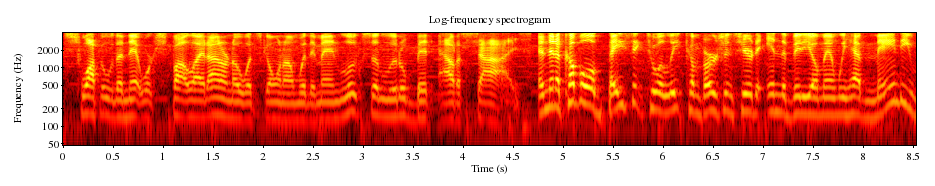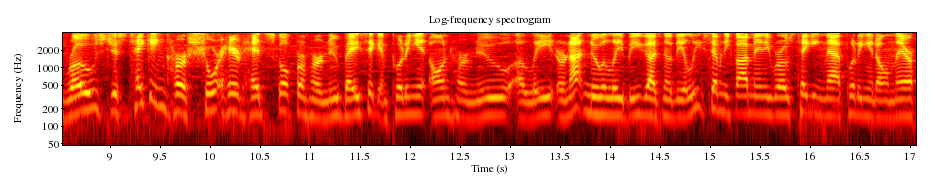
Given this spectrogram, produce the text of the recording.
swap it with a network spotlight. I don't know what's going on with it, man. Looks a little bit out of size. And then a couple of basic to elite conversions here to end the video, man. We have Mandy Rose just taking her short-haired head sculpt from her new basic and putting it on her new elite, or not new elite, but you guys know the Elite 75 Mandy Rose, taking that, putting it on there.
